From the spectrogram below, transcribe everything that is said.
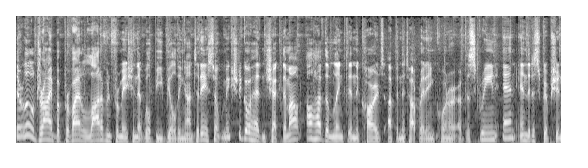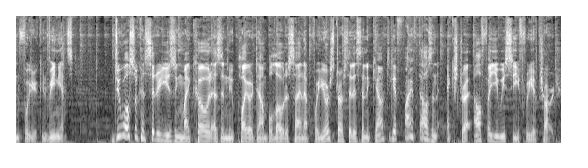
they're a little dry but provide a lot of information that we'll be building on today, so make sure to go ahead and check them out. I'll have them linked in the cards up in the top right hand corner of the screen and in the description for your convenience. Do also consider using my code as a new player down below to sign up for your Star Citizen account to get 5,000 extra Alpha UEC free of charge.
